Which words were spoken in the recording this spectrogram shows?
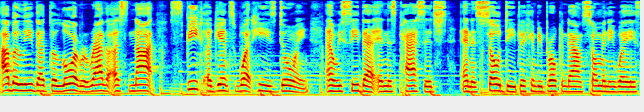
I believe that the Lord would rather us not speak against what he's doing. And we see that in this passage and it's so deep. It can be broken down so many ways.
